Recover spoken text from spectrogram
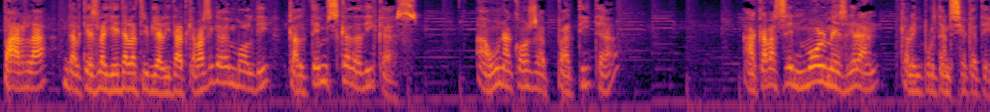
parla del que és la llei de la trivialitat, que bàsicament vol dir que el temps que dediques a una cosa petita acaba sent molt més gran que la importància que té.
